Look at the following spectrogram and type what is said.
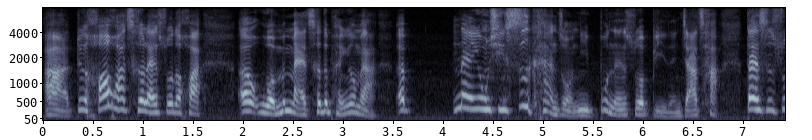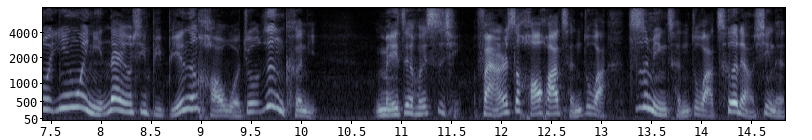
啊。对豪华车来说的话，呃，我们买车的朋友们啊，呃。耐用性是看重，你不能说比人家差，但是说因为你耐用性比别人好，我就认可你，没这回事情，反而是豪华程度啊、知名程度啊、车辆性能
